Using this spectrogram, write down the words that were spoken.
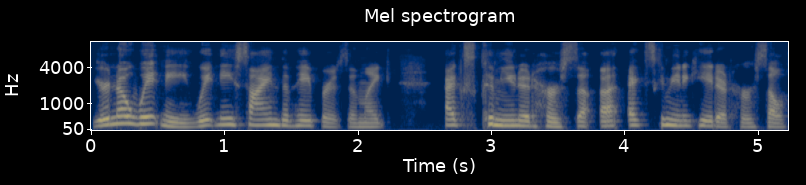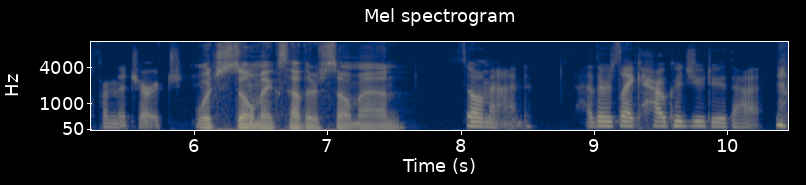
you're no Whitney. Whitney signed the papers and like excommunicated herself, uh, excommunicated herself from the church. Which still makes Heather so mad. So mad. Heather's like, how could you do that?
